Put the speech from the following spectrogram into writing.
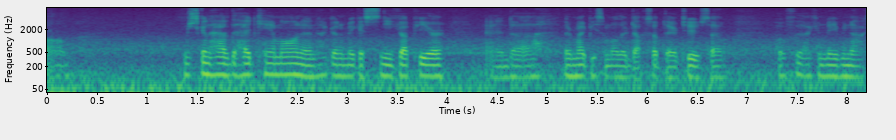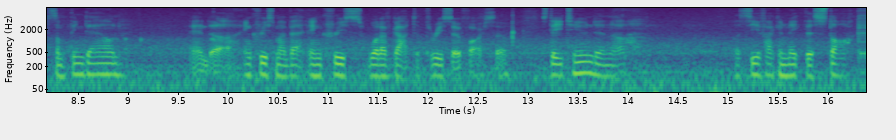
um, I'm just gonna have the head cam on and I'm gonna make a sneak up here and uh, there might be some other ducks up there too. So hopefully I can maybe knock something down and uh, increase my bat, increase what I've got to three so far. So stay tuned and uh, let's see if I can make this stalk.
